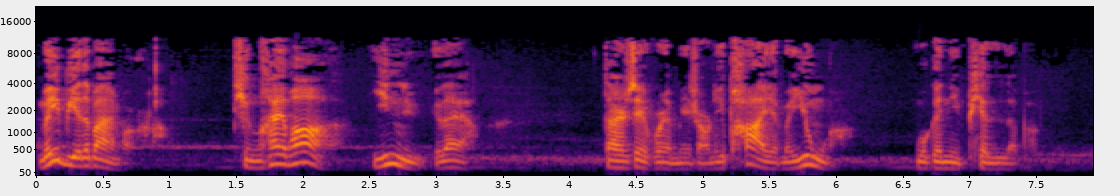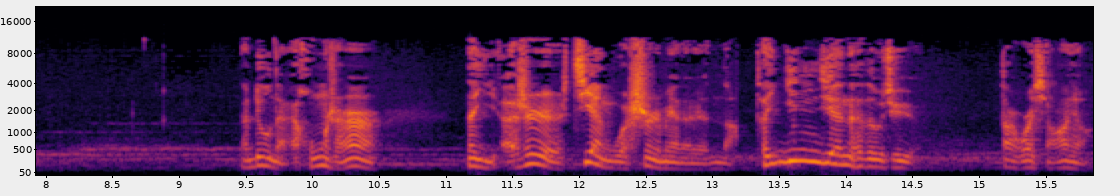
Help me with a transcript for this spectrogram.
没别的办法了，挺害怕的，一女的呀。但是这会儿也没招，你怕也没用啊，我跟你拼了吧。那六奶红绳，那也是见过世面的人呐，他阴间他都去。大伙想想，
